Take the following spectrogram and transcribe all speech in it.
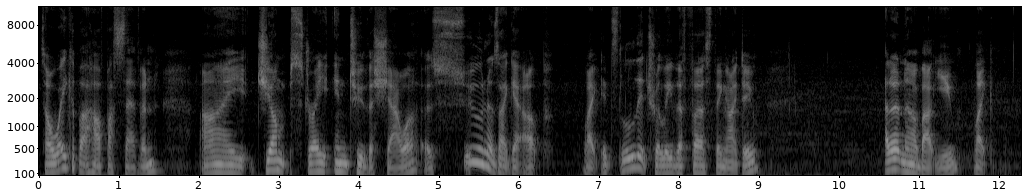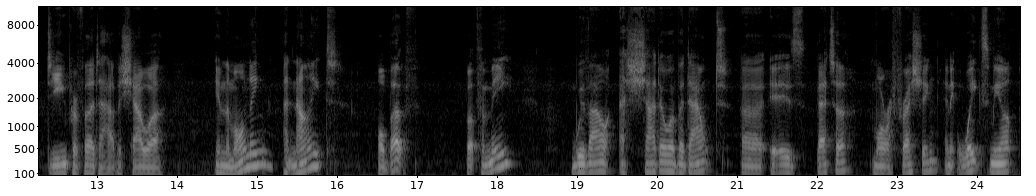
So I wake up at half past seven. I jump straight into the shower as soon as I get up. Like, it's literally the first thing I do. I don't know about you. Like, do you prefer to have a shower in the morning, at night, or both. But for me, without a shadow of a doubt, uh, it is better, more refreshing, and it wakes me up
